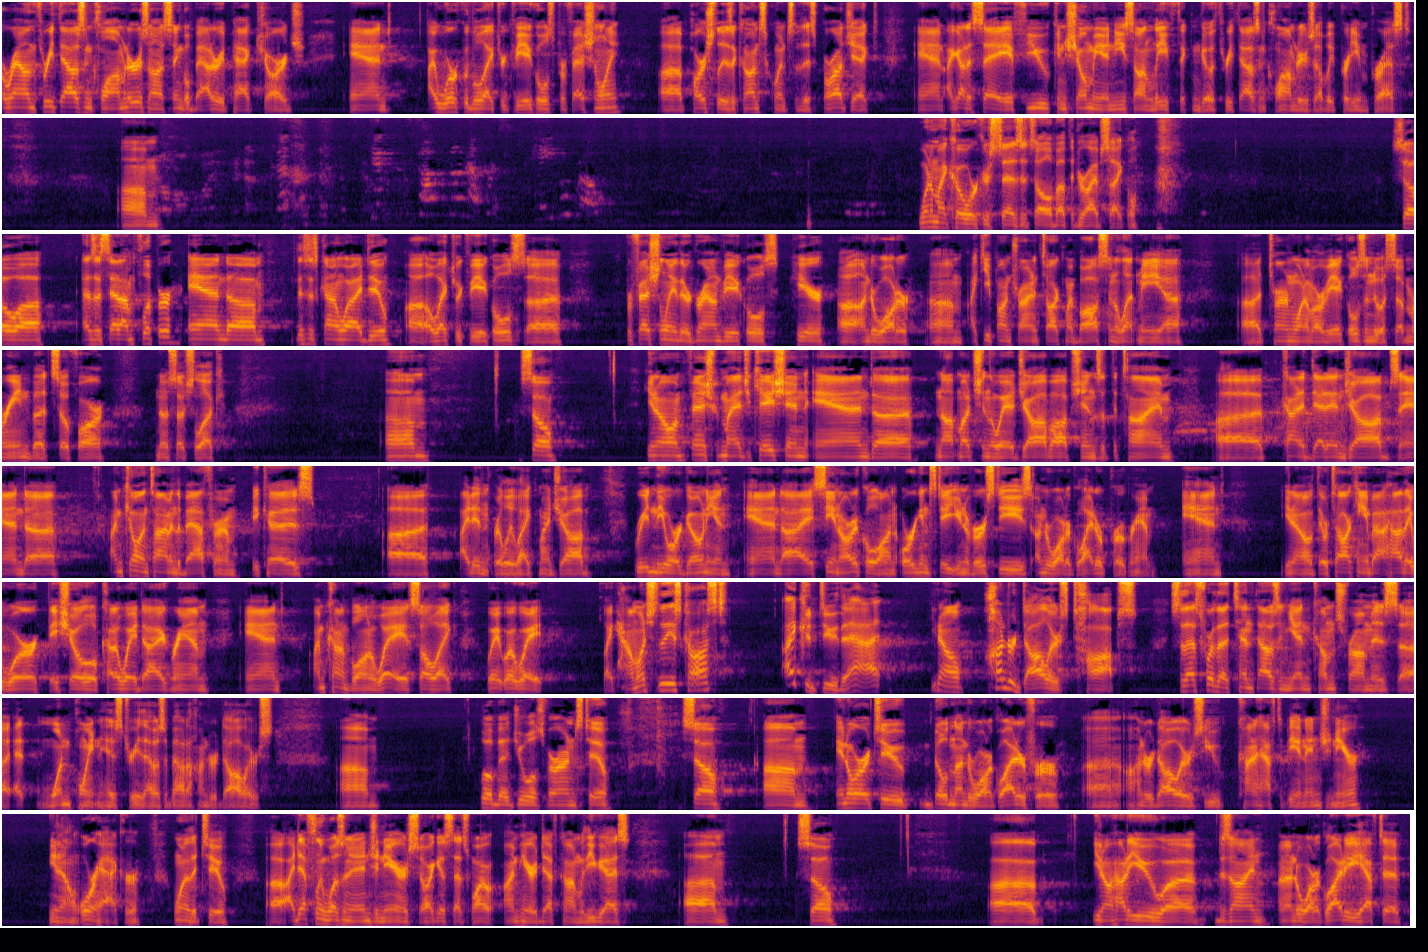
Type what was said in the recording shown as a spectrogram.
Around 3,000 kilometers on a single battery pack charge. And I work with electric vehicles professionally, uh, partially as a consequence of this project. And I got to say, if you can show me a Nissan Leaf that can go 3,000 kilometers, I'll be pretty impressed. Um, one of my coworkers says it's all about the drive cycle. so, uh, as I said, I'm Flipper, and um, this is kind of what I do uh, electric vehicles. Uh, professionally, they're ground vehicles here uh, underwater. Um, I keep on trying to talk my boss into letting me uh, uh, turn one of our vehicles into a submarine, but so far, no such luck. Um, so, you know, I'm finished with my education and uh, not much in the way of job options at the time, kind of dead end jobs, and I'm killing time in the bathroom because uh, I didn't really like my job. Reading the Oregonian, and I see an article on Oregon State University's underwater glider program, and you know they were talking about how they work. They show a little cutaway diagram, and I'm kind of blown away. It's all like, wait, wait, wait, like how much do these cost? I could do that. You know, hundred dollars tops. So that's where the 10,000 yen comes from is uh, at one point in history, that was about $100. Um, a little bit of Jules Verne's too. So um, in order to build an underwater glider for uh, $100, you kind of have to be an engineer, you know, or hacker, one of the two. Uh, I definitely wasn't an engineer, so I guess that's why I'm here at DEF CON with you guys. Um, so, uh, you know, how do you uh, design an underwater glider? You have to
